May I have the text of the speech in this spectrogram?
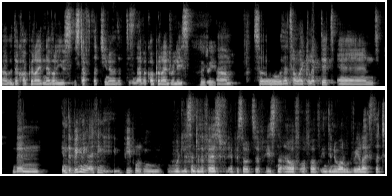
uh, with the copyright. Never use stuff that you know that doesn't have a copyright release. Right. Um, so that's how I collect it, and then in the beginning, I think people who would listen to the first episodes of his of of, of Indian Noir would realize that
